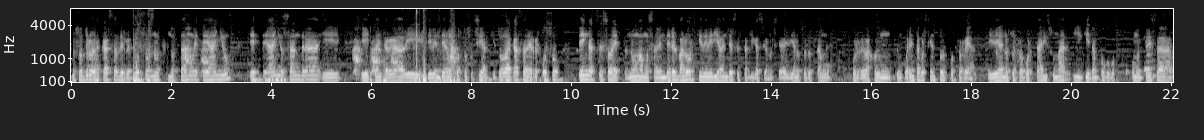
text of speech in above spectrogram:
nosotros las casas de reposo nos, nos estamos este año este año Sandra eh, está encargada de, vender a un costo social, que toda casa de reposo tenga acceso a esto. No vamos a vender el valor que debería venderse esta aplicación. O sea, hoy día nosotros estamos por debajo de un, 40% del costo real. La idea de nosotros aportar y sumar y que tampoco como empresa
